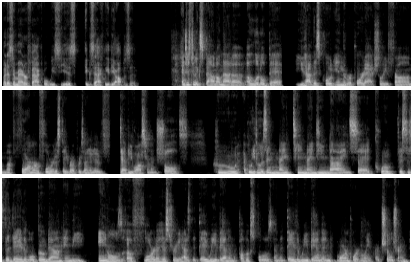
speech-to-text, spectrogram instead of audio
But as a matter of fact, what we see is exactly the opposite. And just to expound on that a, a little bit, you have this quote in the report actually from former Florida State Representative Debbie Wasserman Schultz, who I believe it was in 1999 said, quote, this is the day that will go down in the annals of Florida history as the day we abandoned the public schools and the day that we abandoned, more importantly, our children.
